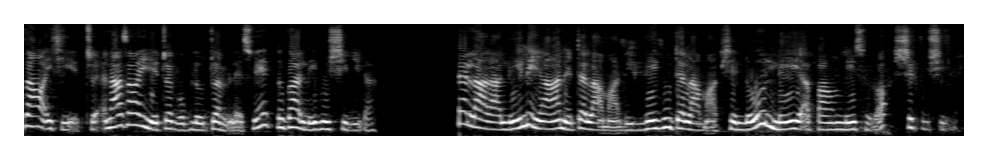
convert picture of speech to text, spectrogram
ဆောင်အရေးအတွက်အနာဆောင်အရေးအတွက်ကိုဘယ်လိုတွက်မလဲဆိုရင်သူက၄ခုရှိပြီလားတက်လာတာ၄နေရာကနေတက်လာမှဒီ၄ခုတက်လာမှဖြစ်လို့၄အပေါင်း၄ဆိုတော့၈ခုရှိတယ်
